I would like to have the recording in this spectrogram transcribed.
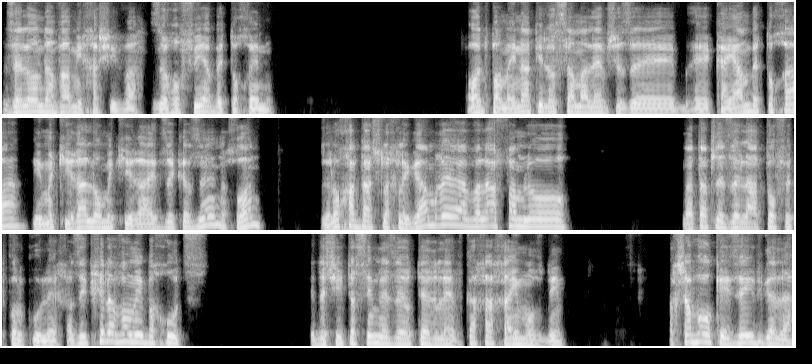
זה לא נבע מחשיבה, זה הופיע בתוכנו. עוד פעם, עינתי לא שמה לב שזה אה, קיים בתוכה, היא מכירה, לא מכירה את זה כזה, נכון? זה לא חדש לך לגמרי, אבל אף פעם לא נתת לזה לעטוף את כל כולך. אז זה התחיל לבוא מבחוץ, כדי שהיא תשים לזה יותר לב. ככה החיים עובדים. עכשיו, אוקיי, זה התגלה.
